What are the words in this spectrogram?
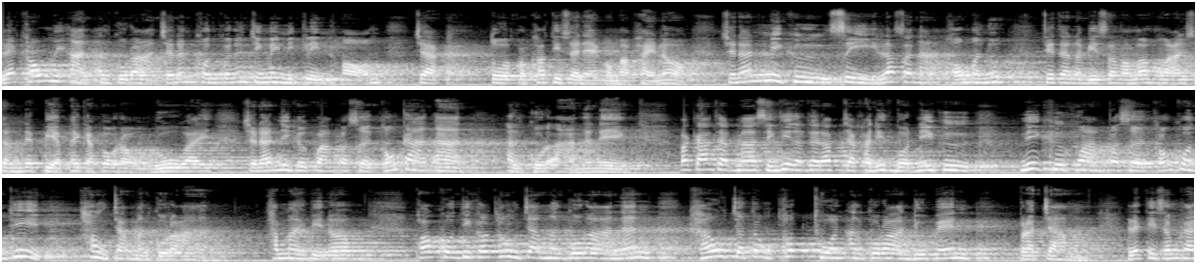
และเขาไม่อ่านอัลกุรอาน ฉะนั้นคนคนนั้นจึงไม่มีกลิ่นหอมจากตัวของเขาที่แสดงออกมาภายนอก ฉะนั้นนี่คือ 4 ลักษณะของมนุษย์ที่ท่านนบีสุลต่านละฮ์อะลัยฮิวะซัลลัมได้เปรียบให้กับพวกเรารู้ไว้ ฉะนั้นนี่คือความประเสริฐของการอ่านอัลกุรอานนั่นเอง ประการถัดมาสิ่งที่เราได้รับจากฮะดิษบทนี้คือ นี่คือความประเสริฐของคนที่ท่องจำมันกุรอาน ทำไมพี่น้อง เพราะคนที่เขาท่องจำอัลกุรอานนั้น เขาจะต้องทบทวนอัลกุรอานอยู่เป็นประจำและที่สำคัญ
